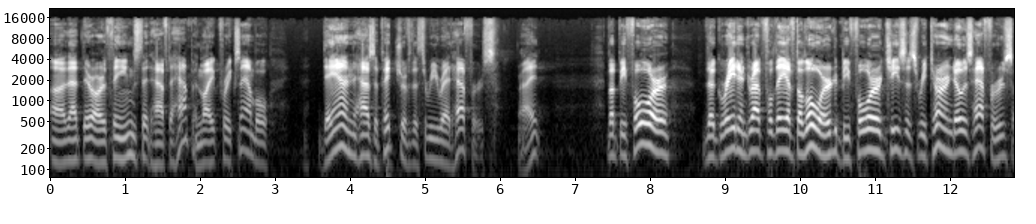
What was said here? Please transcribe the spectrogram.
uh, that there are things that have to happen. Like, for example, Dan has a picture of the three red heifers, right? But before the great and dreadful day of the Lord, before Jesus returned, those heifers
